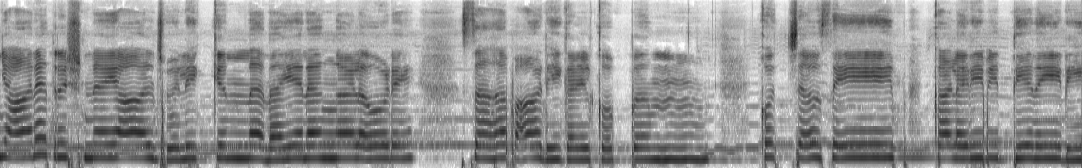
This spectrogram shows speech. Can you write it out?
ജ്ഞാനതൃഷ്ണയാൽ ജ്വലിക്കുന്ന നയനങ്ങളോടെ സഹപാഠികൾക്കൊപ്പം കൊച്ചൗസേബ് കളരി വിദ്യ നേടി.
